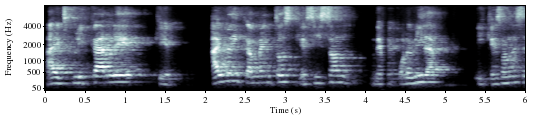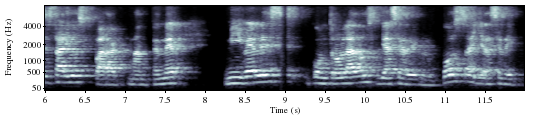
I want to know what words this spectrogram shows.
a explicarle que hay medicamentos que sí son de por vida y que son necesarios para mantener niveles controlados, ya sea de glucosa, ya sea de,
